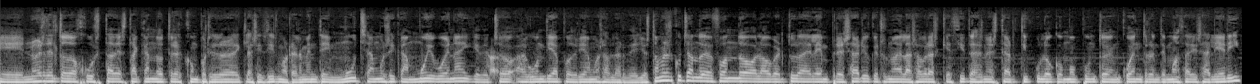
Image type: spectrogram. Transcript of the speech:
eh, no es del todo justa destacando tres compositores de clasicismo. Realmente hay mucha música muy buena y que de hecho algún día podríamos hablar de ello. Estamos escuchando de fondo la obertura del empresario, que es una de las obras que citas en este artículo como punto de encuentro entre Mozart y Salieri.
